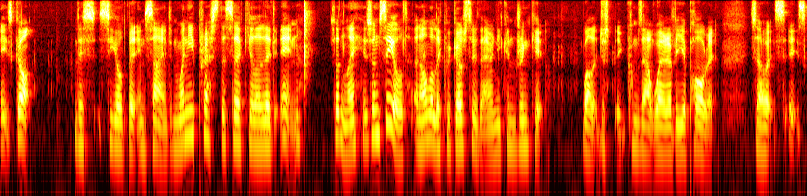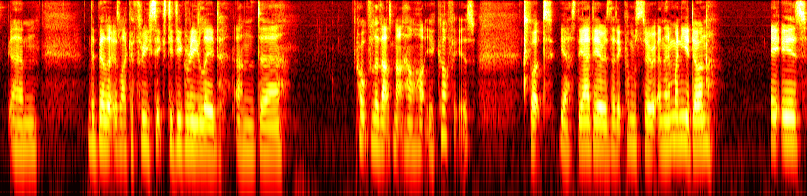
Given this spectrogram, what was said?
it's got this sealed bit inside, and when you press the circular lid in, Suddenly, it's unsealed, and all the liquid goes through there, and you can drink it. Well, it just it comes out wherever you pour it. So it's it's um, the billet is like a 360 degree lid, and uh, hopefully that's not how hot your coffee is. But yes, the idea is that it comes through, and then when you're done, it is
